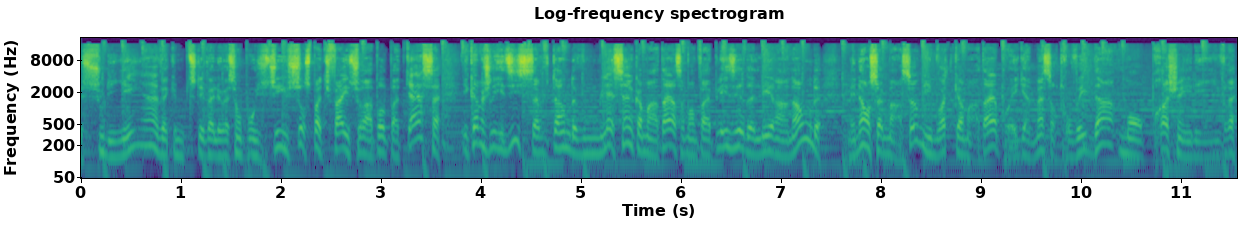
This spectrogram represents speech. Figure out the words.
souligner hein, avec une petite évaluation positive sur Spotify et sur Apple Podcasts. Et comme je l'ai dit, si ça vous tente de vous me laisser un commentaire, ça va me faire plaisir de le lire en ondes. Mais non seulement ça, mes boîtes de commentaires pourraient également se retrouver dans mon prochain livre.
